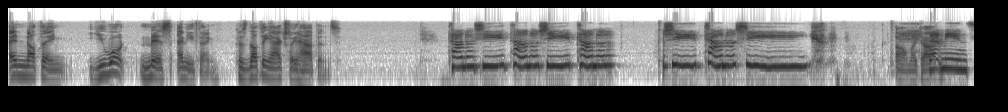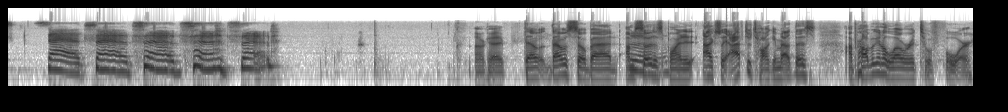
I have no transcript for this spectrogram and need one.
and nothing. You won't miss anything because nothing actually happens. Tanoshi, Tanoshi, Tanoshi, Tanoshi. Oh my god! that means sad, sad, sad, sad, sad. Okay, that that was so bad. I'm so disappointed. Actually, after talking about this, I'm probably gonna lower it to a four.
